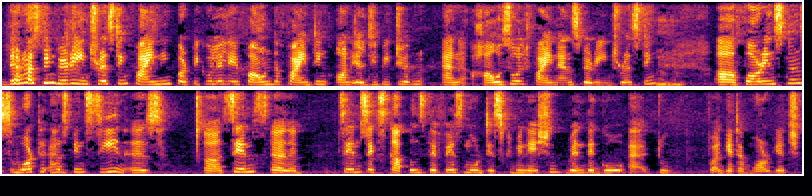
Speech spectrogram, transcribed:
there has been very interesting finding. Particularly, I found the finding on LGBT and household finance very interesting. Mm-hmm. Uh, for instance, what has been seen is uh, same uh, same sex couples they face more discrimination when they go uh, to get a mortgage.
